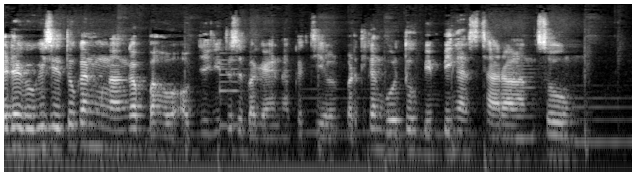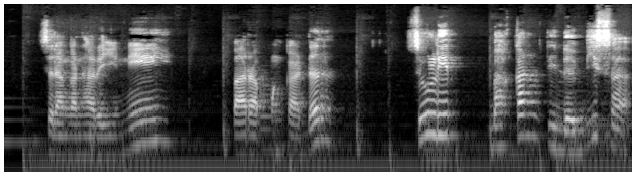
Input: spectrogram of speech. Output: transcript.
pedagogis itu kan menganggap bahwa objek itu sebagai anak kecil berarti kan butuh bimbingan secara langsung sedangkan hari ini para pengkader sulit bahkan tidak bisa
